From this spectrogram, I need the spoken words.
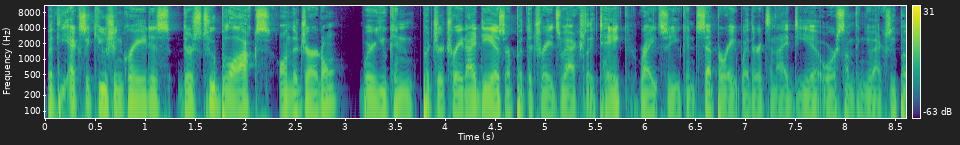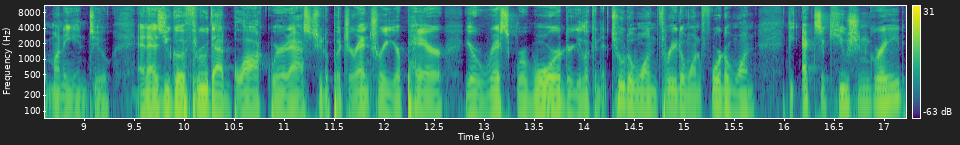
but the execution grade is there's two blocks on the journal where you can put your trade ideas or put the trades you actually take, right? So you can separate whether it's an idea or something you actually put money into. And as you go through that block where it asks you to put your entry, your pair, your risk, reward, are you looking at two to one, three to one, four to one? The execution grade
